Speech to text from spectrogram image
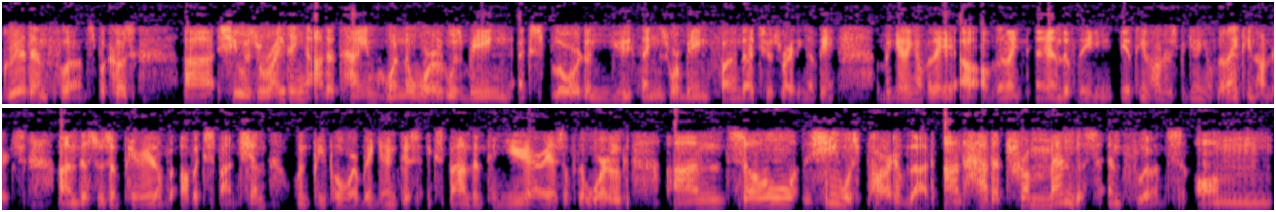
great influence because uh, she was writing at a time when the world was being explored and new things were being found out. She was writing at the beginning of the uh, of the end of the 1800s, beginning of the 1900s, and this was a period of, of expansion when people were beginning to expand into new areas of the world, and so she was part of that and had a tremendous influence on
